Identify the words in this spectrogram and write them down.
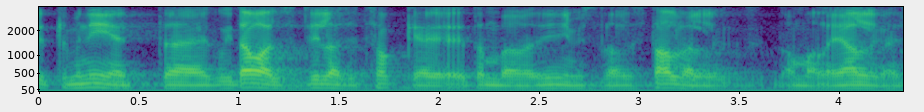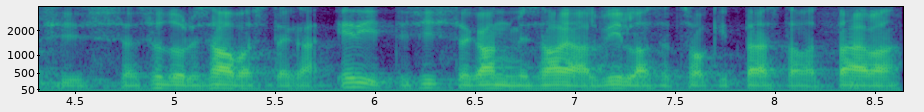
ütleme nii, et äh, kui tavaliselt villaseid sokke tõmbavad inimesed alles talvel omale jalga, siis sõdurisaabastega, eriti sissekandmise ajal, villased sokid päästavad päeva.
